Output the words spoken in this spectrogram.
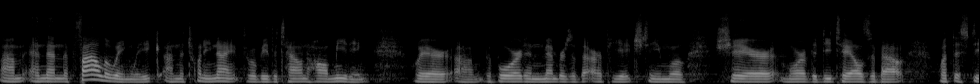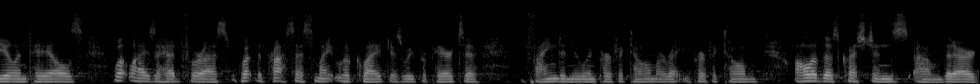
Um, and then the following week, on the 29th, will be the town hall meeting where um, the board and members of the RPH team will share more of the details about what this deal entails, what lies ahead for us, what the process might look like as we prepare to find a new and perfect home or right and perfect home. All of those questions um, that are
